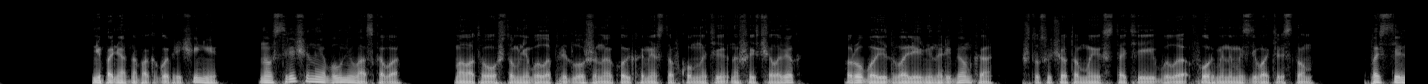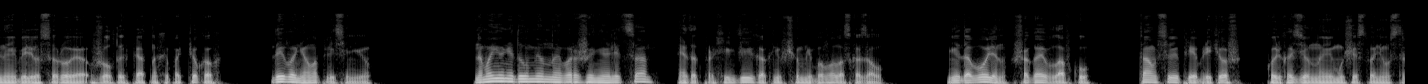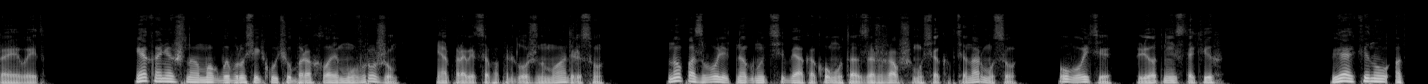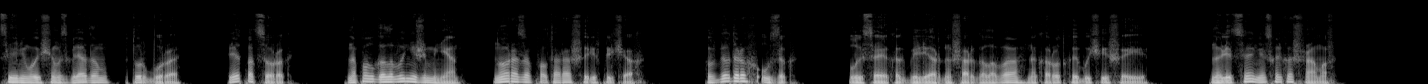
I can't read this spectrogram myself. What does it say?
Непонятно по какой причине, но встречен я был неласково. Мало того, что мне было предложено койко-место в комнате на шесть человек, роба едва ли не на ребенка, что с учетом моих статей было форменным издевательством, постельное белье сырое в желтых пятнах и подтеках, да и воняло плесенью. На мое недоуменное выражение лица этот прохиндей, как ни в чем не бывало, сказал — Недоволен, шагай в лавку. Там все и приобретешь, коль казенное имущество не устраивает. Я, конечно, мог бы бросить кучу барахла ему в рожу и отправиться по предложенному адресу, но позволить нагнуть себя какому-то зажравшемуся каптенармусу, увольте, лед не из таких. Я окинул оценивающим взглядом Турбура, лет под сорок, на полголовы ниже меня, но раза полтора шире в плечах. В бедрах узок, лысая, как бильярдный шар голова на короткой бычьей шее. На лице несколько шрамов.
